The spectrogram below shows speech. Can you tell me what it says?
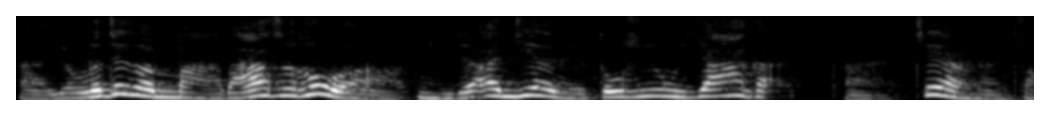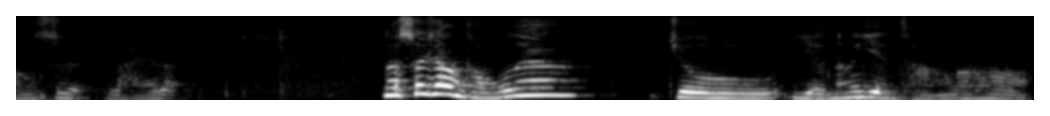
啊，有了这个马达之后啊，你的按键呢都是用压感啊这样的方式来了。那摄像头呢就也能隐藏了哈，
